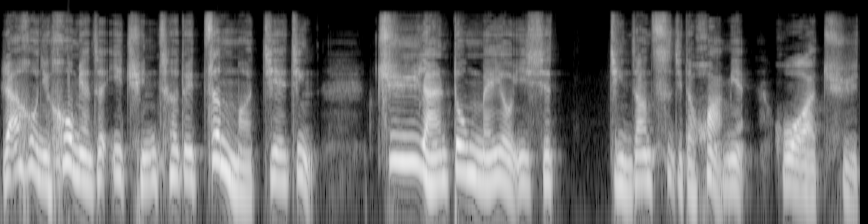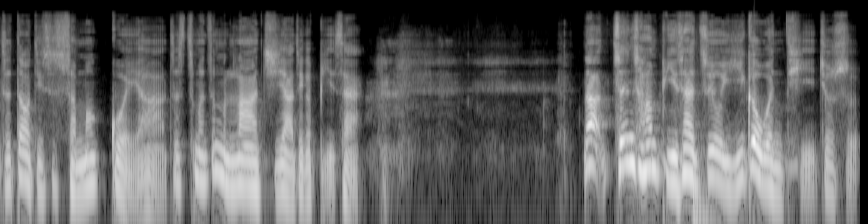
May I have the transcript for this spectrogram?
然后你后面这一群车队这么接近，居然都没有一些紧张刺激的画面，我去，这到底是什么鬼啊？这怎么这么垃圾啊？这个比赛，那整场比赛只有一个问题，就是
